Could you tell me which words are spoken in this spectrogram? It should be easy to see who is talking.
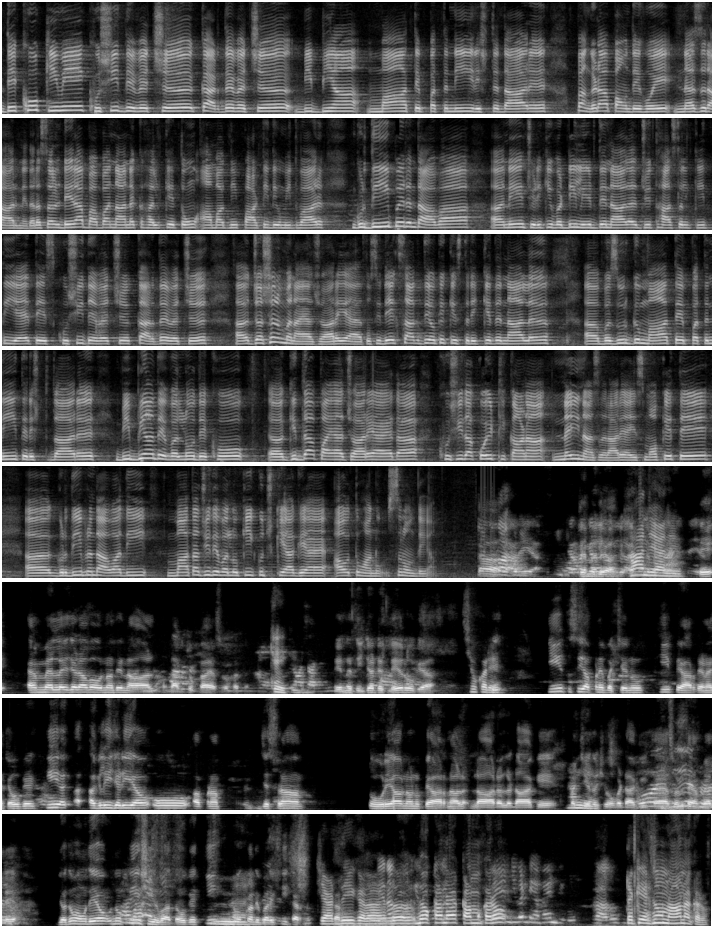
Speaker 1: ਦੇਖੋ ਕਿਵੇਂ ਖੁਸ਼ੀ ਦੇ ਵਿੱਚ, ਘਰ ਦੇ ਵਿੱਚ ਬੀਬੀਆਂ, ਮਾਂ ਅਤੇ ਪਤਨੀ, ਰਿਸ਼ਤੇਦਾਰ ਭੰਗੜਾ ਪਾਉਂਦੇ ਹੋਏ ਨਜ਼ਰ ਆ ਰਹੇ ਨੇ। ਦਰਅਸਲ ਡੇਰਾ ਬਾਬਾ ਨਾਨਕ ਹਲਕੇ ਤੋਂ ਆਮ ਆਦਮੀ ਪਾਰਟੀ ਦੇ ਉਮੀਦਵਾਰ ਗੁਰਦੀਪ ਰੰਧਾਵਾ ਨੇ ਜਿਹੜੀ ਕਿ ਵੱਡੀ ਲੀਡ ਦੇ ਨਾਲ ਜਿੱਤ ਹਾਸਲ ਕੀਤੀ ਹੈ ਤੇ ਇਸ ਖੁਸ਼ੀ ਦੇ ਵਿੱਚ, ਘਰ ਦੇ ਵਿੱਚ ਜਸ਼ਨ ਮਨਾਇਆ ਜਾ ਰਿਹਾ ਹੈ। ਤੁਸੀਂ ਦੇਖ ਸਕਦੇ ਹੋ ਕਿ ਕਿਸ ਤਰੀਕੇ ਦੇ ਨਾਲ ਬਜ਼ੁਰਗ ਮਾਂ ਤੇ ਪਤਨੀ ਤੇ ਰਿਸ਼ਤੇਦਾਰ ਬੀਬੀਆਂ ਦੇ ਵੱਲੋਂ ਦੇਖੋ ਗਿੱਧਾ ਪਾਇਆ ਜਾ ਰਿਹਾ ਹੈ ਦਾ ਖੁਸ਼ੀ ਦਾ ਕੋਈ ਠਿਕਾਣਾ ਨਹੀਂ ਨਜ਼ਰ ਆ ਰਿਹਾ। ਇਸ ਮੌਕੇ ਤੇ ਗੁਰਦੀਪ ਰੰਧਾਵਾ ਦੀ ਮਾਤਾ ਜੀ ਦੇ ਵੱਲੋਂ ਕੀ ਕੁਝ ਕਿਹਾ ਗਿਆ ਹੈ? ਆਓ ਤੁਹਾਨੂੰ ਸੁਣਾਉਂਦੇ ਹਾਂ।
Speaker 2: ਹਾਂਜੀ ਹਾਂਜੀ।
Speaker 3: ਤੇ ਐਮਐਲਏ ਜਿਹੜਾ ਵਾ ਉਹਨਾਂ ਦੇ ਨਾਲ ਲੱਗ ਚੁੱਕਾ ਹੈ ਇਸ ਵਕਤ।
Speaker 2: ਠੀਕ। ਹੈ
Speaker 3: ਤੇ ਨਤੀਜਾ ਡਿਕਲੇਅਰ ਹੋ ਗਿਆ।
Speaker 2: ਸ਼ੁਕਰ ਹੈ।
Speaker 3: ਤੇ ਕੀ ਤੁਸੀਂ ਆਪਣੇ ਬੱਚੇ ਨੂੰ ਕੀ ਪਿਆਰ ਦੇਣਾ ਚਾਹੋਗੇ? ਕੀ ਅਗਲੀ ਜਿਹੜੀ ਆ ਉਹ ਆਪਣਾ ਜਿਸ ਤਰ੍ਹਾਂ ਤੋਰਿਆ ਉਹਨਾਂ ਨੂੰ ਪਿਆਰ ਨਾਲ ਲਾਡ ਲਡਾ ਕੇ ਬੱਚੇ ਤੋਂ ਸ਼ੋ ਵੱਡਾ ਕੀਤਾ ਇਸ ਵਕਤ ਐਮਐਲਏ ਜਦੋਂ ਆਉਂਦੇ ਆ ਉਹਨੂੰ ਕੀ ਆਸ਼ੀਰਵਾਦ ਦੋਗੇ? ਕੀ ਲੋਕਾਂ ਦੇ ਬਾਰੇ ਕੀ ਕਰਨਾ
Speaker 2: ਚੜ੍ਹਦੀ ਕਲਾ ਲੋਕਾਂ ਦਾ ਕੰਮ ਕਰੋ। ਤੇ ਕਿਸ ਨੂੰ ਨਾ ਨਾ ਕਰੋ।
